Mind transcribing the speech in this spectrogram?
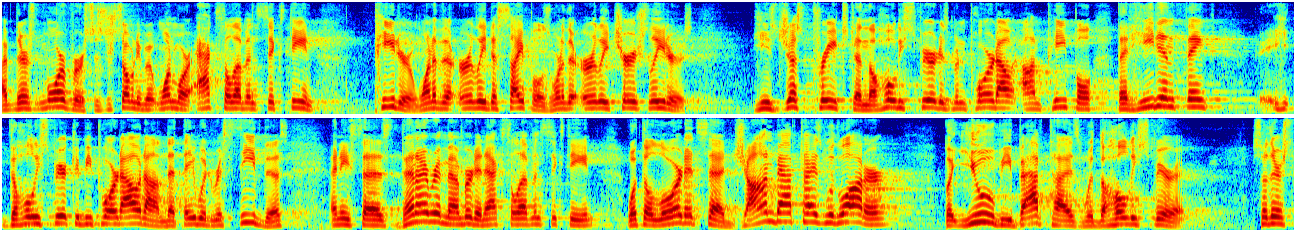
Uh, there's more verses, there's so many, but one more. Acts 11, 16. Peter, one of the early disciples, one of the early church leaders, he's just preached and the Holy Spirit has been poured out on people that he didn't think he, the Holy Spirit could be poured out on, that they would receive this. And he says, Then I remembered in Acts 11 16 what the Lord had said John baptized with water, but you will be baptized with the Holy Spirit. So there's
